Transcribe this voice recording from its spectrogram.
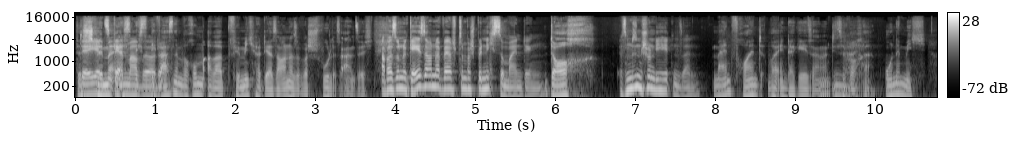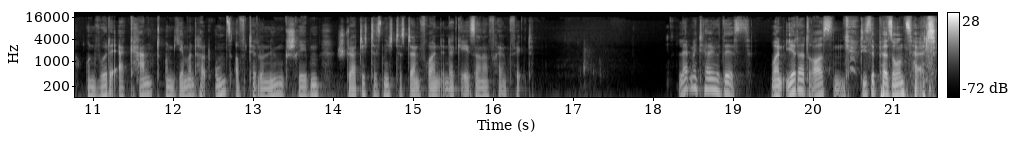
Das der Schlimme jetzt gern ist, mal ich, ich würde? weiß nicht warum, aber für mich hat ja Sauna sowas Schwules an sich. Aber so eine Gay-Sauna wäre zum Beispiel nicht so mein Ding. Doch. Es müssen schon die Heten sein. Mein Freund war in der Gay-Sauna diese Woche, ohne mich, und wurde erkannt und jemand hat uns auf Telonym geschrieben, stört dich das nicht, dass dein Freund in der Gay-Sauna fremdfickt? Let me tell you this. Wenn ihr da draußen diese Person seid,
